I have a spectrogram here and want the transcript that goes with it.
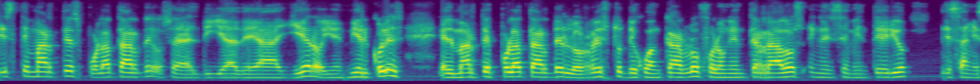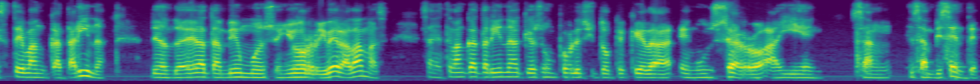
Este martes por la tarde, o sea, el día de ayer, hoy es miércoles, el martes por la tarde los restos de Juan Carlos fueron enterrados en el cementerio de San Esteban Catarina, de donde era también Monseñor Rivera Damas. San Esteban Catarina, que es un pueblecito que queda en un cerro ahí en, San, San Vicente,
